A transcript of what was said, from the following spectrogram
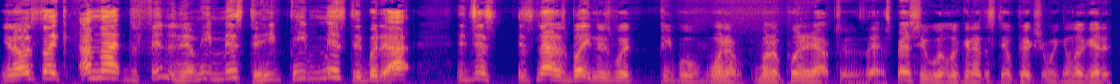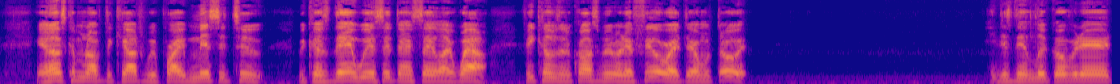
You know, it's like I'm not defending him. He missed it. He he missed it, but I it just it's not as blatant as what people want to want to point it out to us that, especially with looking at the still picture. We can look at it, and us coming off the couch, we'll probably miss it too, because then we'll sit there and say like, "Wow, if he comes in across the middle of that field right there, I'm gonna throw it." He just didn't look over there.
